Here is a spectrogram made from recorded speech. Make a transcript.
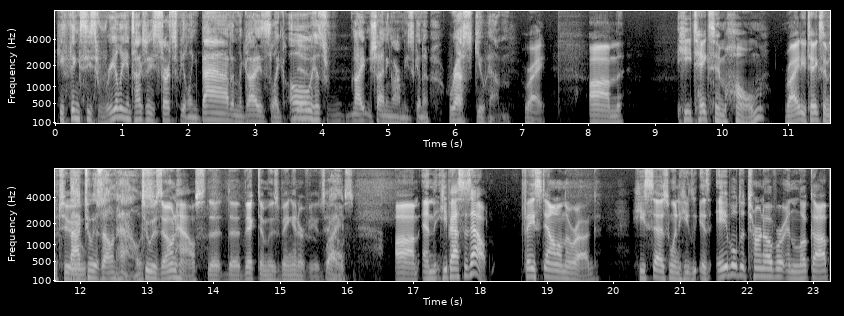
He thinks he's really intoxicated. He starts feeling bad, and the guy's like, oh, his knight in shining armor, he's going to rescue him. Right. Um, he takes him home, right? He takes him to Back to his own house. to his own house, the the victim who's being interviewed's Right. house. Um, and he passes out, face down on the rug. He says when he is able to turn over and look up,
